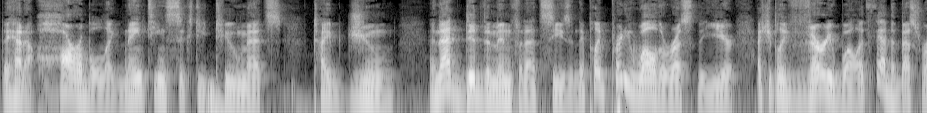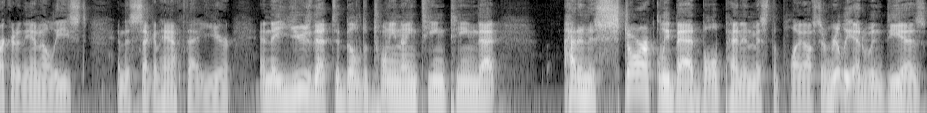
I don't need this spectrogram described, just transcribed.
they had a horrible, like 1962 Mets type June. And that did them in for that season. They played pretty well the rest of the year. Actually, played very well. I think they had the best record in the NL East in the second half that year. And they used that to build a 2019 team that had an historically bad bullpen and missed the playoffs, and really Edwin Diaz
